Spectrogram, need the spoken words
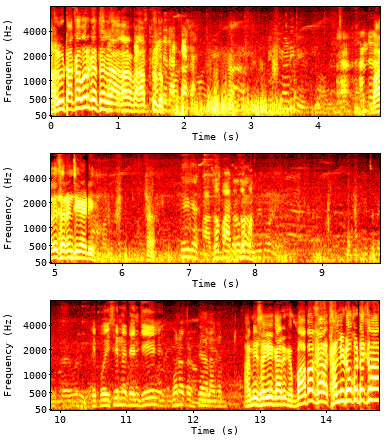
हळू टाका बरं का त्याला आ- आपटू तो बावे सरांची गाडी. हां. झोपा झोपा. हे पैसे ना त्यांचे कोणाकडे द्यावं लागेल? आम्ही सगळे कार्यक्रम बाबा का खाली डोकं टेकवा.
